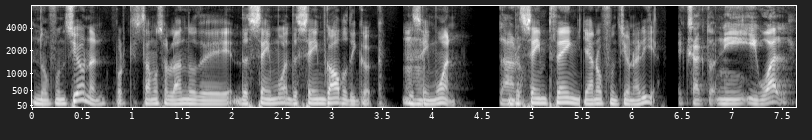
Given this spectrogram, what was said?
no funcionan porque estamos hablando de the same one, the same gobbledygook, the same one. Claro. The same thing ya no funcionaría. Exacto, ni igual.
